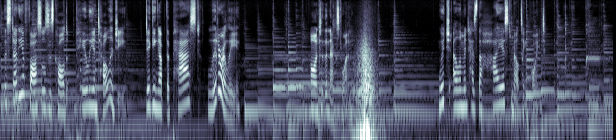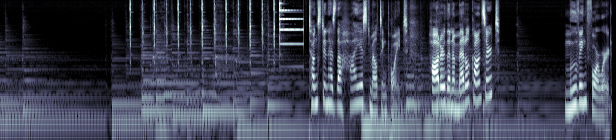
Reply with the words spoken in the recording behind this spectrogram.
The study of fossils is called paleontology, digging up the past, literally. On to the next one. Which element has the highest melting point? Tungsten has the highest melting point. Hotter than a metal concert? Moving forward.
